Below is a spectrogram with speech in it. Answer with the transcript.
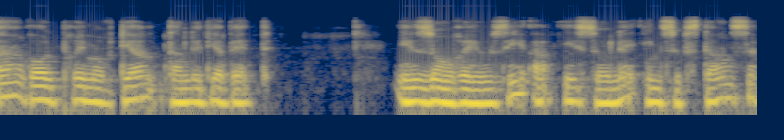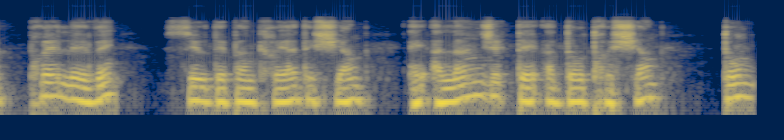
un rôle primordial dans le diabète. Ils ont réussi à isoler une substance prélevée sur des pancréas de chiens et à l'injecter à d'autres chiens dont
